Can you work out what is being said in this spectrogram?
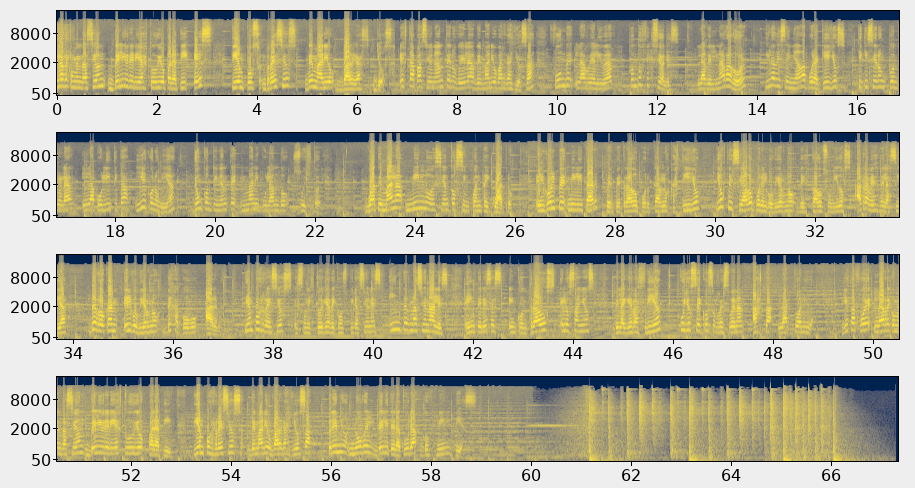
la recomendación de Librería Estudio para ti es Tiempos Recios de Mario Vargas Llosa. Esta apasionante novela de Mario Vargas Llosa funde la realidad con dos ficciones, la del narrador y la diseñada por aquellos que quisieron controlar la política y economía de un continente manipulando su historia. Guatemala 1954. El golpe militar perpetrado por Carlos Castillo y auspiciado por el gobierno de Estados Unidos a través de la CIA derrocan el gobierno de Jacobo Arben. Tiempos Recios es una historia de conspiraciones internacionales e intereses encontrados en los años de la Guerra Fría, cuyos ecos resuenan hasta la actualidad. Y esta fue la recomendación de Librería Estudio para ti. Tiempos Recios de Mario Vargas Llosa, Premio Nobel de Literatura 2010.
